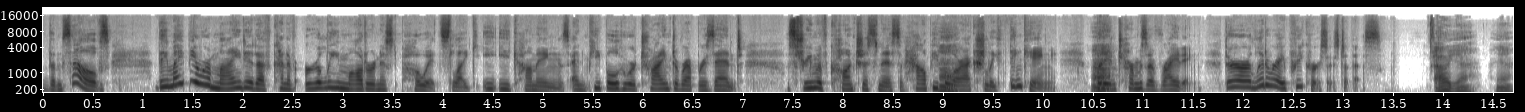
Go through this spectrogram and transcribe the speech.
themselves, they might be reminded of kind of early modernist poets like E. E. Cummings and people who are trying to represent a stream of consciousness of how people hmm. are actually thinking, but in hmm. terms of writing. There are literary precursors to this. Oh, yeah, yeah.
